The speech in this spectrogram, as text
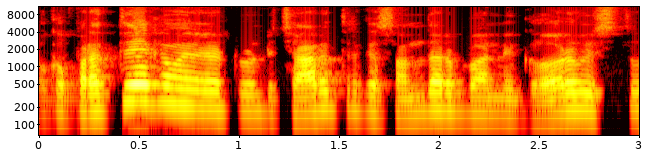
ఒక ప్రత్యేకమైనటువంటి చారిత్రక సందర్భాన్ని గౌరవిస్తూ,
